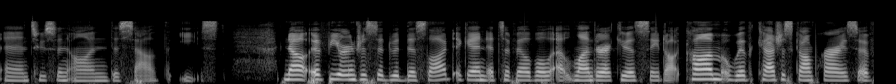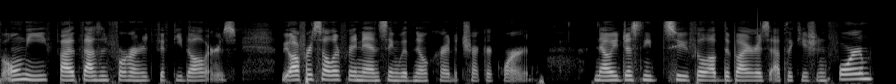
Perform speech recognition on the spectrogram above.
and Tucson on the southeast. Now, if you're interested with this lot, again, it's available at landdirectusa.com with cash discount price of only $5,450. We offer seller financing with no credit check required. Now you just need to fill out the buyer's application form.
